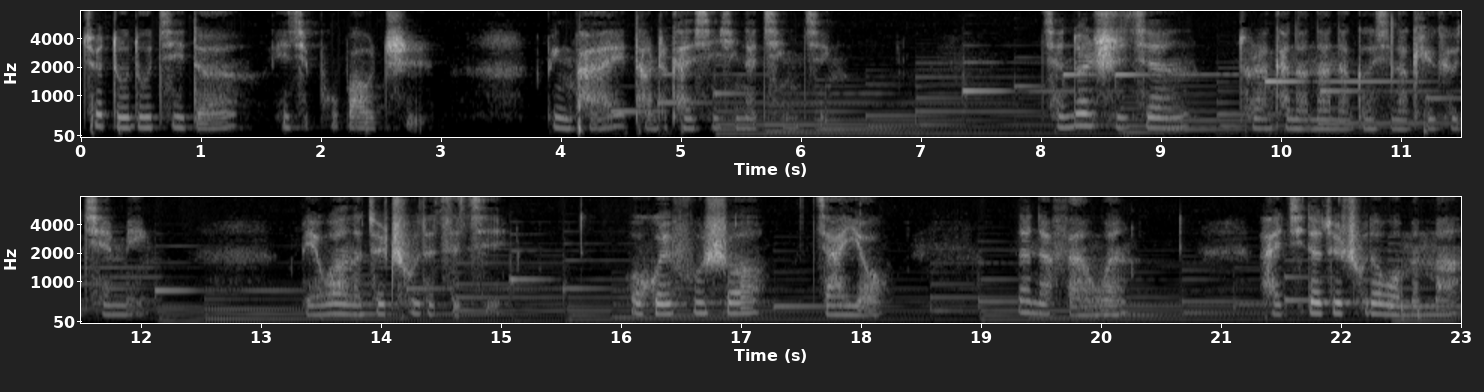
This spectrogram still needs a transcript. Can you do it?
却独独记得一起铺报纸，并排躺着看星星的情景。前段时间，突然看到娜娜更新了 QQ 签名，别忘了最初的自己。我回复说加油。娜娜反问：还记得最初的我们吗？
